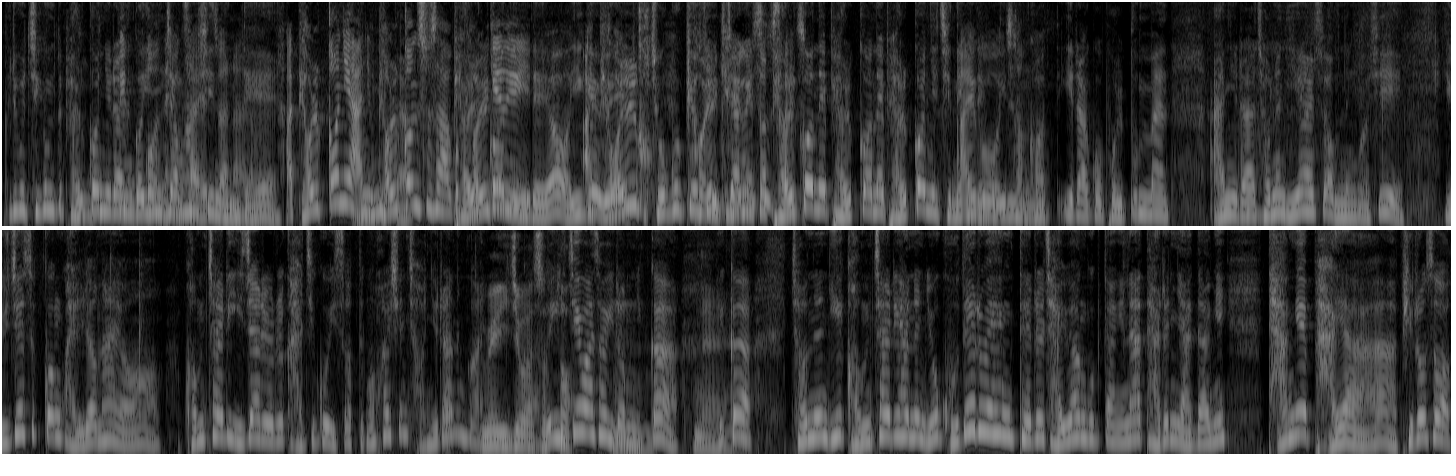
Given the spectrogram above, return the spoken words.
그리고 지금도 별건이라는 거 인정하시는데. 아 별건이 아닙니다. 별건 수사하고 별건인데요. 이게 아, 왜 별- 조국 교수 입장에서. 별건의 별건의 별건이 진행되고 아이고, 있는 참. 것이라고 볼 뿐만 아니라 저는 이해할 수 없는 것이 유죄 수권 관련하여 검찰이 이 자료를 가지고 있었던 건 훨씬 전이라는 거 아니에요? 왜 이제 와서 왜 또? 이제 와서 이럽니까? 음. 네. 그러니까 저는 이 검찰이 하는 요 고대로의 행태를 자유한국당이나 다른 야당이 당해 봐야 비로소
